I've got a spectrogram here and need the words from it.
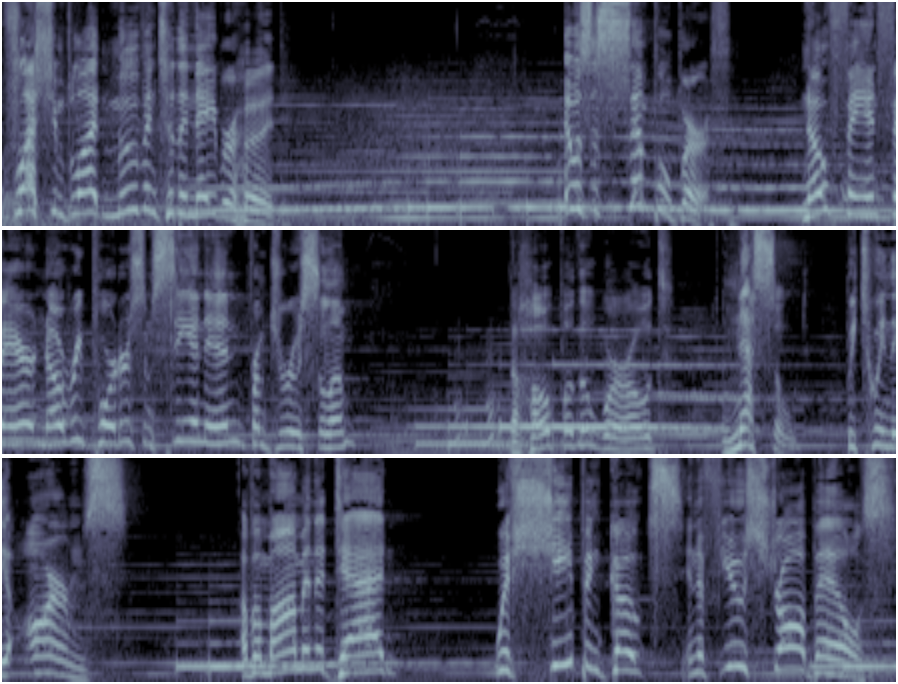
flesh and blood moving to the neighborhood. It was a simple birth. No fanfare, no reporters from CNN from Jerusalem. The hope of the world nestled between the arms of a mom and a dad with sheep and goats and a few straw bales.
